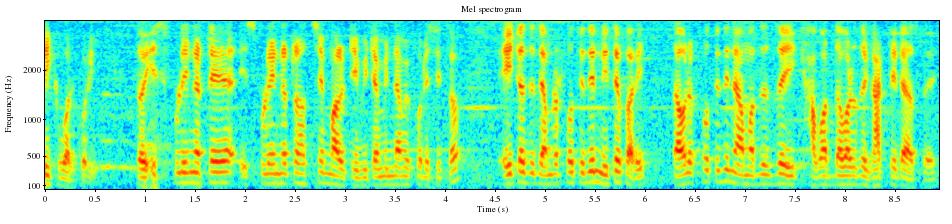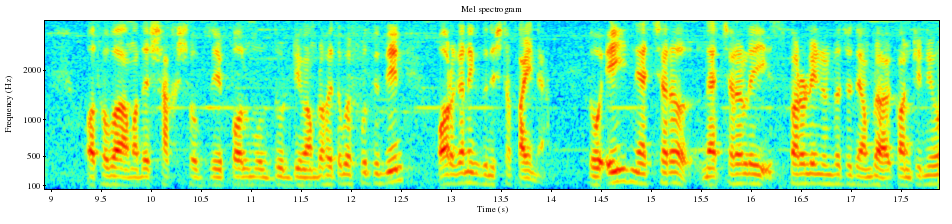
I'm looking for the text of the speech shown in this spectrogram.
রিকভার করি। তো স্প্লিনাটে স্প্লিনাটা হচ্ছে মাল্টিভিটামিন নামে পরিচিত। এইটা যদি আমরা প্রতিদিন নিতে পারি, তাহলে প্রতিদিন আমাদের যে খাবার দাবার যে ঘাটতিটা আছে, অথবা আমাদের শাকসবজি, ফলমূল দুধ ডিম আমরা হয়তো প্রতিদিন অর্গানিক জিনিসটা পাই না। তো এই ন্যাচারাল ন্যাচারাল এই স্পারোলিনাটা যদি আমরা কন্টিনিউ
